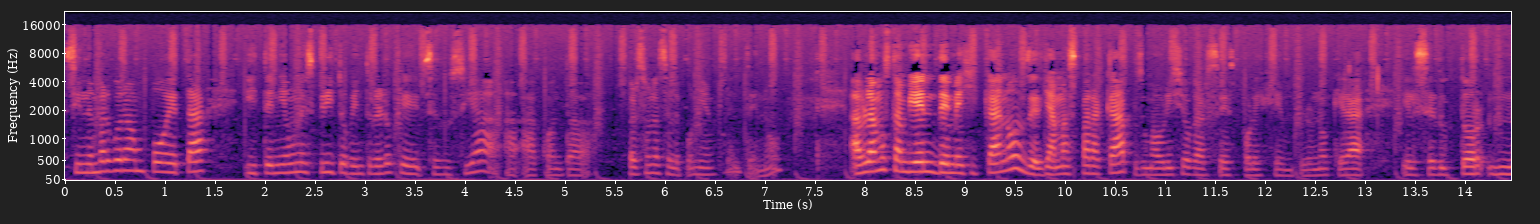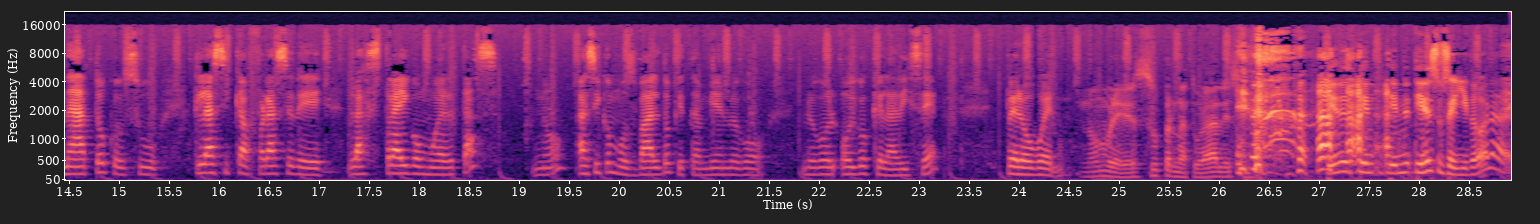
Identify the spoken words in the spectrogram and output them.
Sin embargo, era un poeta y tenía un espíritu aventurero que seducía a, a cuanta persona se le ponía enfrente, ¿no? Hablamos también de mexicanos, de ya más para acá, pues Mauricio Garcés, por ejemplo, ¿no? Que era el seductor nato con su clásica frase de las traigo muertas, ¿no? Así como Osvaldo, que también luego, luego oigo que la dice pero bueno. No, hombre, es súper natural eso. ¿Tiene, tiene, su seguidora?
